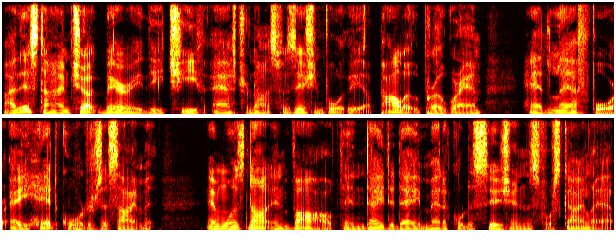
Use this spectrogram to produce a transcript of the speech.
By this time, Chuck Berry, the chief astronaut's physician for the Apollo program, had left for a headquarters assignment and was not involved in day to day medical decisions for Skylab.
